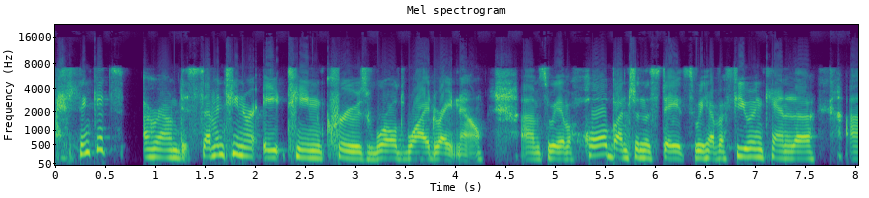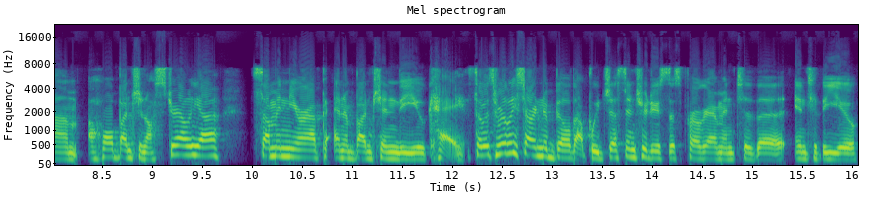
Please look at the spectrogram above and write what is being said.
I think it's around 17 or 18 crews worldwide right now. Um, so we have a whole bunch in the States, we have a few in Canada, um, a whole bunch in Australia, some in Europe, and a bunch in the UK. So it's really starting to build up. We just introduced this program into the into the U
